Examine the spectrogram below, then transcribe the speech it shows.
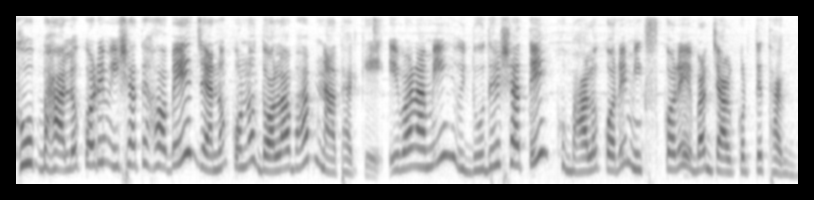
খুব ভালো করে মিশাতে হবে যেন কোনো দলাভাব না থাকে। এবার আমি ওই দুধের সাথে খুব ভালো করে মিক্স করে এবার জাল করতে থাকব।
